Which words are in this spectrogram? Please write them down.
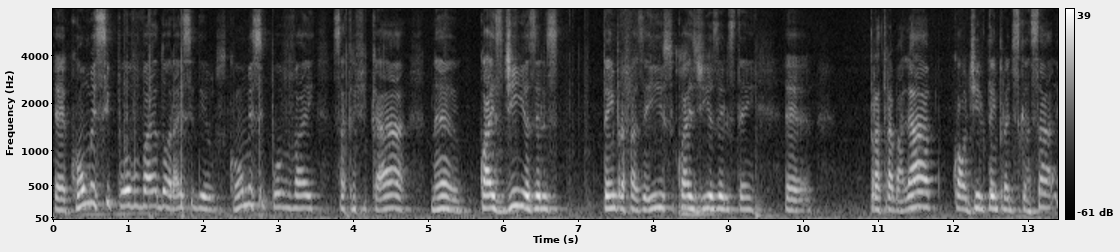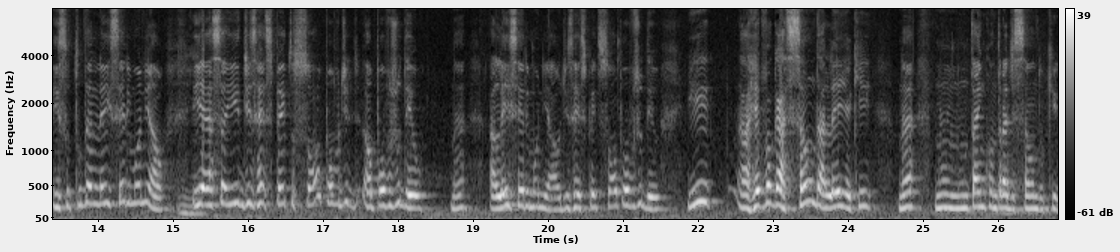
É, como esse povo vai adorar esse Deus, como esse povo vai sacrificar, né? Quais dias eles têm para fazer isso, quais dias eles têm é, para trabalhar, qual dia ele tem para descansar, isso tudo é lei cerimonial. Uhum. E essa aí diz respeito só ao povo, de, ao povo judeu. Né? A lei cerimonial diz respeito só ao povo judeu. E a revogação da lei aqui né, não está em contradição do que,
